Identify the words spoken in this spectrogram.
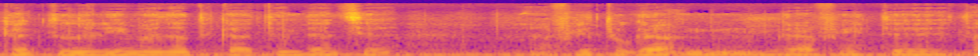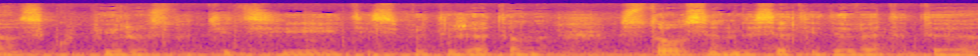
както нали, има една такава тенденция в литографиите там се копира стотици и ти си притежател на 189-та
